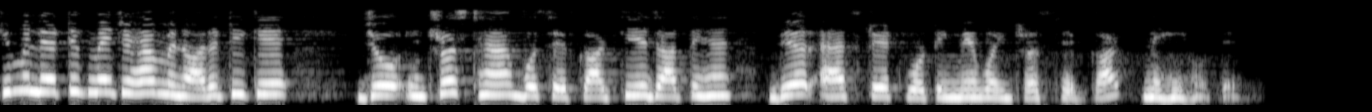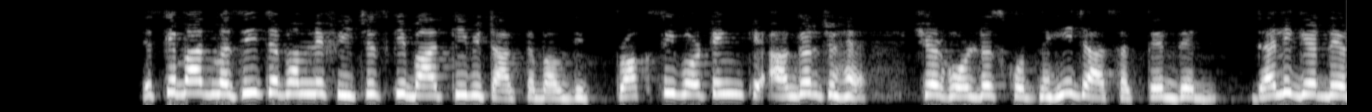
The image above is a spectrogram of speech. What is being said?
cumulative میں جو ہے مینورٹی کے جو انٹرسٹ ہیں وہ سیف گارڈ کیے جاتے ہیں. ویئر ایز اسٹیٹ ووٹنگ میں وہ انٹرسٹ سیف گارڈ نہیں ہوتے. اس کے بعد مزید جب ہم نے فیچرس کی بات کی we talk about the proxy voting کہ اگر جو ہے شیئر ہولڈر خود نہیں جا سکتے they delegate their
